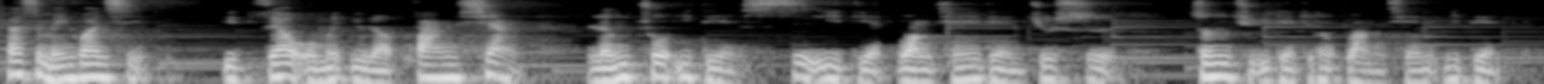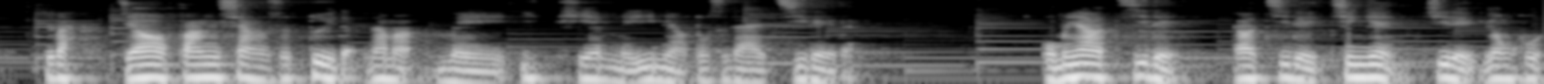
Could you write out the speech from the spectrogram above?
但是没关系，你只要我们有了方向，能做一点是一点，往前一点就是争取一点就能往前一点，对吧？只要方向是对的，那么每一天每一秒都是在积累的，我们要积累。要积累经验，积累用户，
